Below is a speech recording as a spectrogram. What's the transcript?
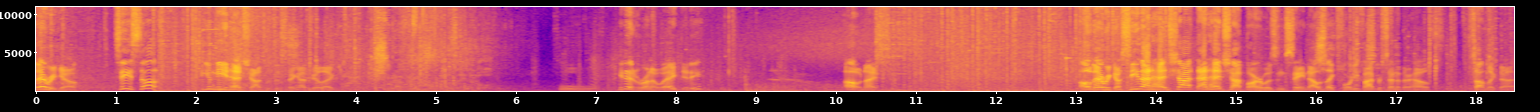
There we go. See, still, you need headshots with this thing, I feel like. Ooh. He didn't run away, did he? Oh, nice. Oh, there we go. See that headshot? That headshot bar was insane. That was like 45% of their health. Something like that.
